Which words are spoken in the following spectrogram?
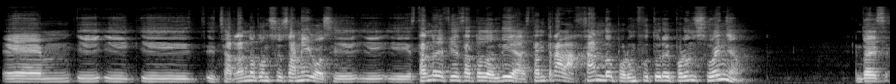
em, y, charlando con sus amigos y estando de fiesta todo el día, están trabajando por un futuro y por un sueño. Entonces,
